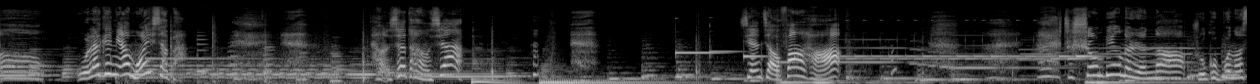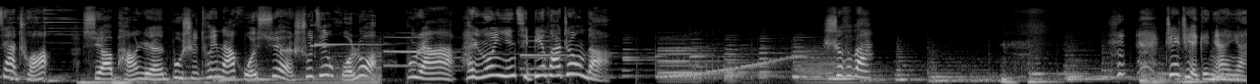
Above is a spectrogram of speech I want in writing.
嗯，我来给你按摩一下吧。躺下，躺下。肩脚放好。哎，这生病的人呢，如果不能下床，需要旁人不时推拿活血、舒筋活络，不然啊，很容易引起并发症的。舒服吧？嗯。这只也给你按一按。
